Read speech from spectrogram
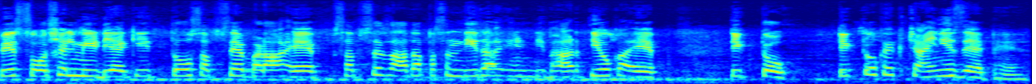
फिर सोशल मीडिया की तो सबसे बड़ा ऐप सबसे ज़्यादा पसंदीदा भारतीयों का ऐप टिकटॉक टिकटॉक एक चाइनीज़ ऐप है।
